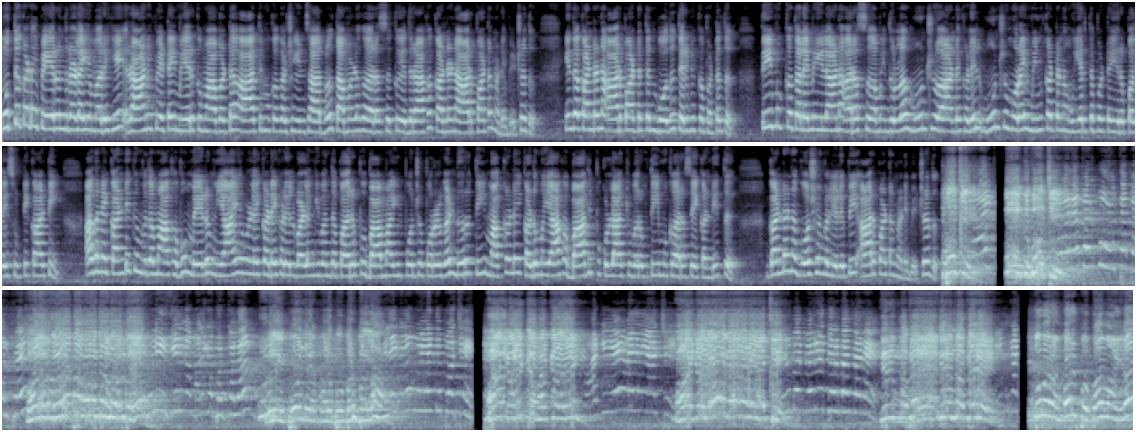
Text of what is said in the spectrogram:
முத்துக்கடை பேருந்து நிலையம் அருகே ராணிப்பேட்டை மேற்கு மாவட்ட அதிமுக கட்சியின் சார்பில் தமிழக அரசுக்கு எதிராக கண்டன ஆர்ப்பாட்டம் நடைபெற்றது. இந்த கண்டன ஆர்ப்பாட்டத்தின் போது தெரிவிக்கப்பட்டது திமுக தலைமையிலான அரசு அமைந்துள்ள மூன்று ஆண்டுகளில் மூன்று முறை மின்கட்டணம் உயர்த்தப்பட்டு இருப்பதை சுட்டிக்காட்டி அதனை கண்டிக்கும் விதமாகவும் மேலும் நியாய விலை கடைகளில் வழங்கி வந்த பருப்பு பாமாயில் போன்ற பொருள்கள் நிறுத்தி மக்களை கடுமையாக பாதிப்புக்குள்ளாக்கி வரும் திமுக அரசை கண்டித்து கண்டன கோஷங்கள் எழுப்பி ஆர்ப்பாட்டம் நடைபெற்றது. திரும்ப பெரு திரும்ப பெரு திரும்ப பெரு திரும்ப பெரு துவரம் பருப்பு பாமாயிலா.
